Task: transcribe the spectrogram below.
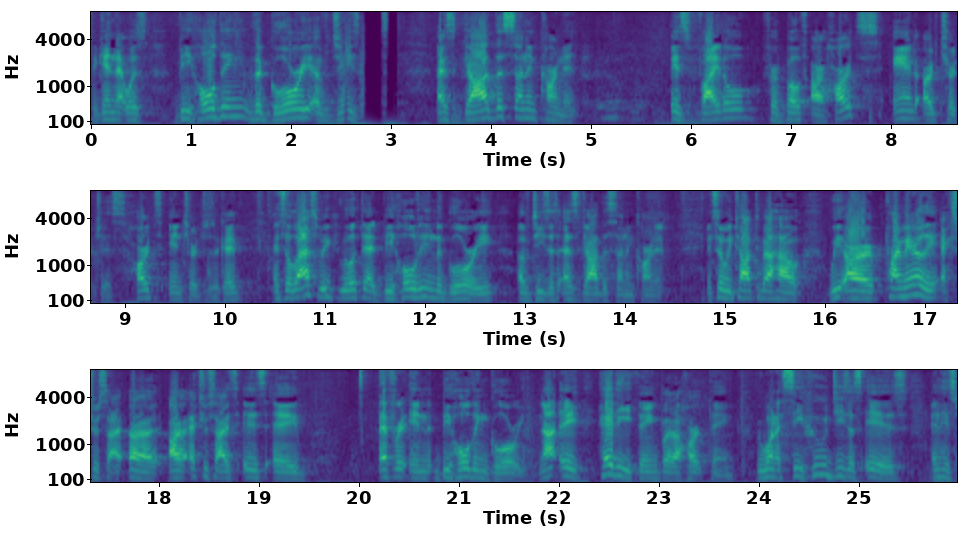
Again, that was beholding the glory of Jesus as God the Son incarnate is vital for both our hearts and our churches. Hearts and churches, okay? And so last week we looked at beholding the glory of Jesus as God the Son incarnate. And so we talked about how we are primarily exercise, uh, our exercise is a effort in beholding glory, not a heady thing, but a heart thing. We want to see who Jesus is and his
